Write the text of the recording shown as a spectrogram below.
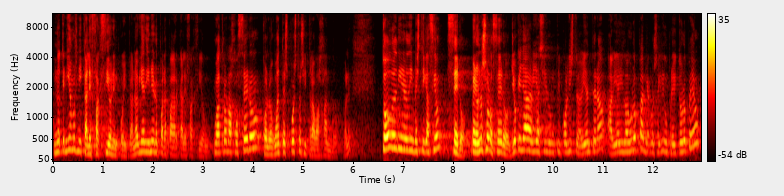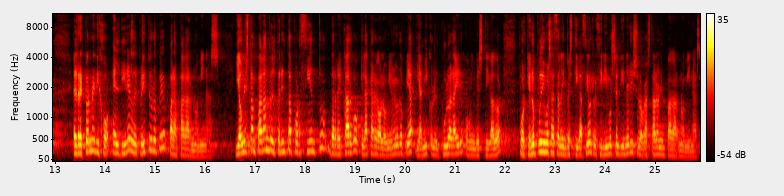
no teníamos ni calefacción en Cuenca, no había dinero para pagar calefacción. Cuatro bajo cero, con los guantes puestos y trabajando. ¿vale? Todo el dinero de investigación, cero. Pero no solo cero. Yo que ya había sido un tipo listo, me había enterado, había ido a Europa, había conseguido un proyecto europeo, el rector me dijo, el dinero del proyecto europeo para pagar nóminas y aún están pagando el 30% de recargo que le ha cargado la Unión Europea y a mí con el culo al aire como investigador, porque no pudimos hacer la investigación, recibimos el dinero y se lo gastaron en pagar nóminas.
